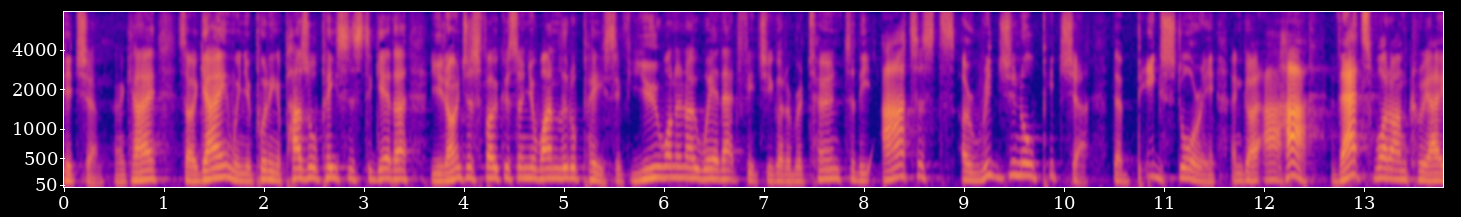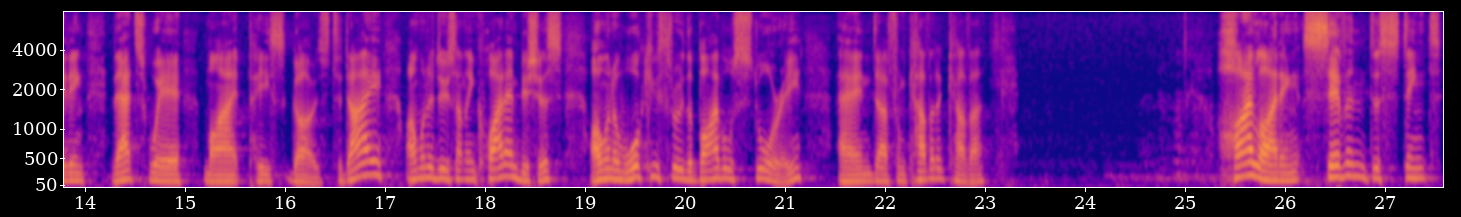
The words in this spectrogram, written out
picture. Okay? So, again, when you're putting a puzzle pieces together, you don't just focus on your one little piece. If you want to know where that fits, you've got to return to the artist's original picture, the big story, and go, aha, that's what I'm creating. That's where my piece goes. Today, I want to do something quite ambitious. I want to walk you through the Bible story and uh, from cover to cover, highlighting seven distinct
